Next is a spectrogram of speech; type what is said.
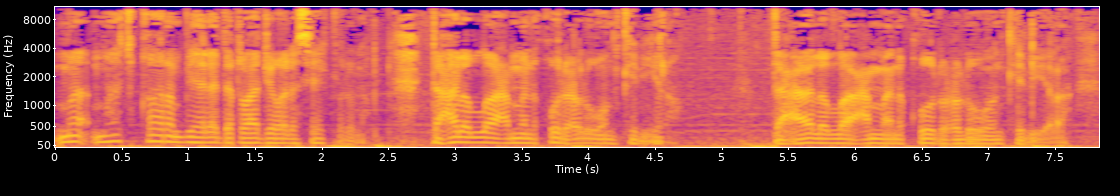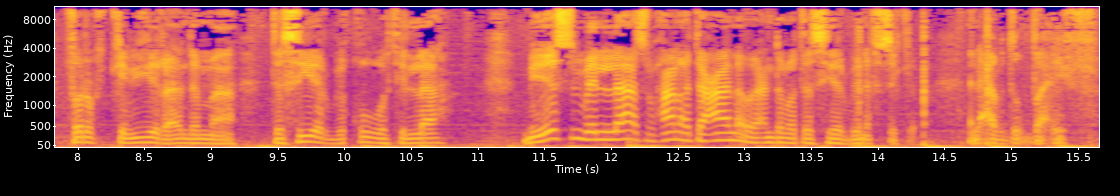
ما ما تقارن بها لا دراجه ولا سيكل ولا. تعالى الله عما نقول علوا كبيرا. تعالى الله عما نقول علوا كبيرا. فرق كبير عندما تسير بقوة الله باسم الله سبحانه وتعالى وعندما تسير بنفسك العبد الضعيف.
